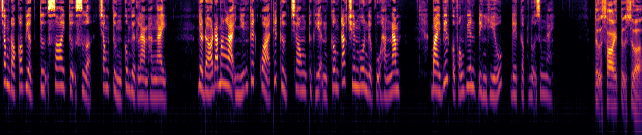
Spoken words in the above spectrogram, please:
trong đó có việc tự soi tự sửa trong từng công việc làm hàng ngày. Điều đó đã mang lại những kết quả thiết thực trong thực hiện công tác chuyên môn nghiệp vụ hàng năm. Bài viết của phóng viên Đình Hiếu đề cập nội dung này. Tự soi tự sửa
